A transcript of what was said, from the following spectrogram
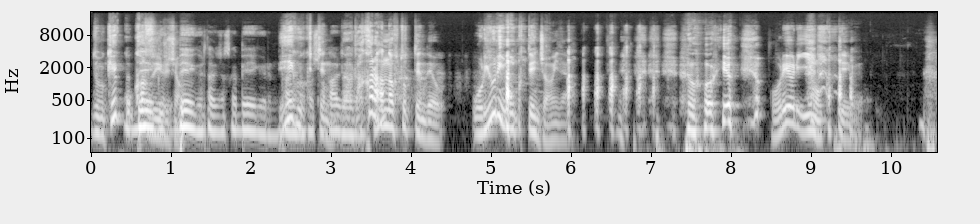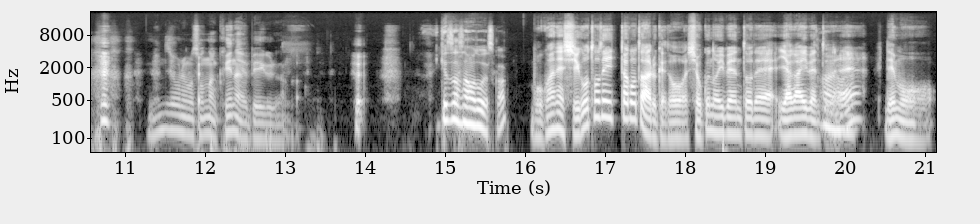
でも結構数いるじゃん。ベーグル食べてますか？ベーグルのベーグル食ってんの？だだからあんな太ってんだよ。俺よりいいもん食ってんじゃん、みたいな。俺 よ俺よりいいもん食ってるよ。全然俺もそんなん食えないよ、ベーグルなんか。池澤さんはどうですか？僕はね、仕事で行ったことあるけど、食のイベントで、野外イベントでね。はいはでも、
